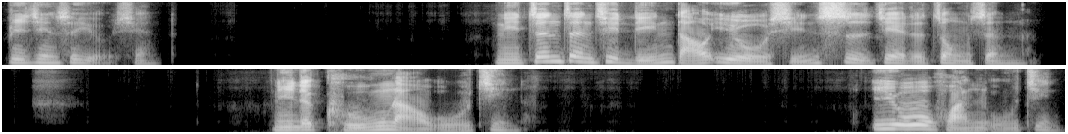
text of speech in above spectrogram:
毕竟是有限的。你真正去领导有形世界的众生，你的苦恼无尽，忧患无尽，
